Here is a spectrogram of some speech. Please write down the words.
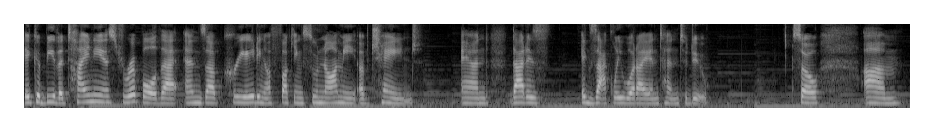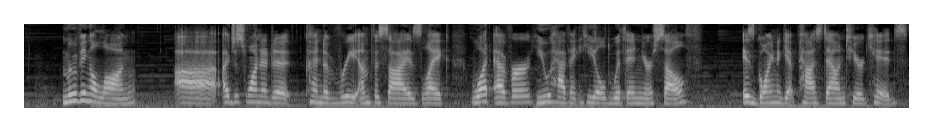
it could be the tiniest ripple that ends up creating a fucking tsunami of change. And that is exactly what I intend to do. So, um, moving along, uh, I just wanted to kind of re emphasize like, whatever you haven't healed within yourself is going to get passed down to your kids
